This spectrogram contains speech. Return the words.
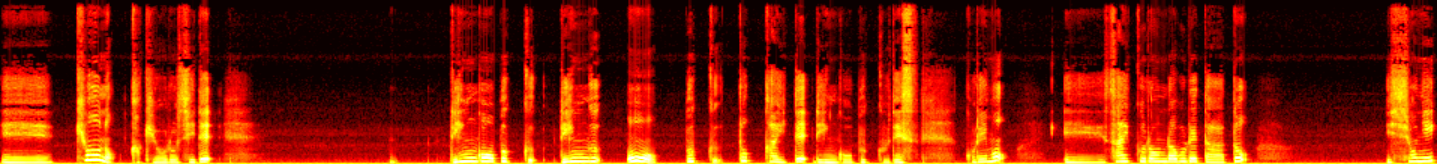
えー今日の書き下ろしで、リンゴブック、リングオーブックと書いてリンゴブックです。これも、えーサイクロンラブレターと一緒に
